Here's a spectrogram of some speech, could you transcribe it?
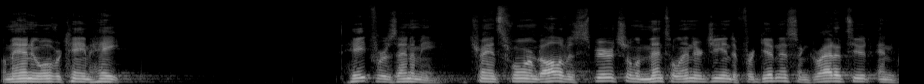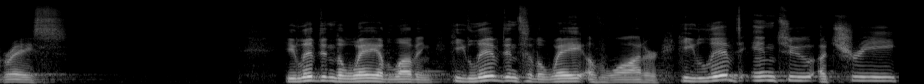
a man who overcame hate. Hate for his enemy transformed all of his spiritual and mental energy into forgiveness and gratitude and grace. He lived in the way of loving. He lived into the way of water. He lived into a tree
